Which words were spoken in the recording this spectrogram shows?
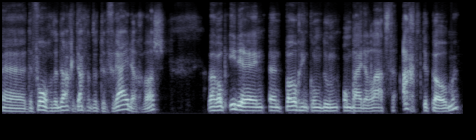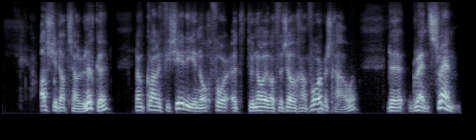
Uh, de volgende dag, ik dacht dat het de vrijdag was... waarop iedereen een poging kon doen om bij de laatste acht te komen. Als je dat zou lukken, dan kwalificeerde je nog voor het toernooi wat we zo gaan voorbeschouwen, de Grand Slam.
